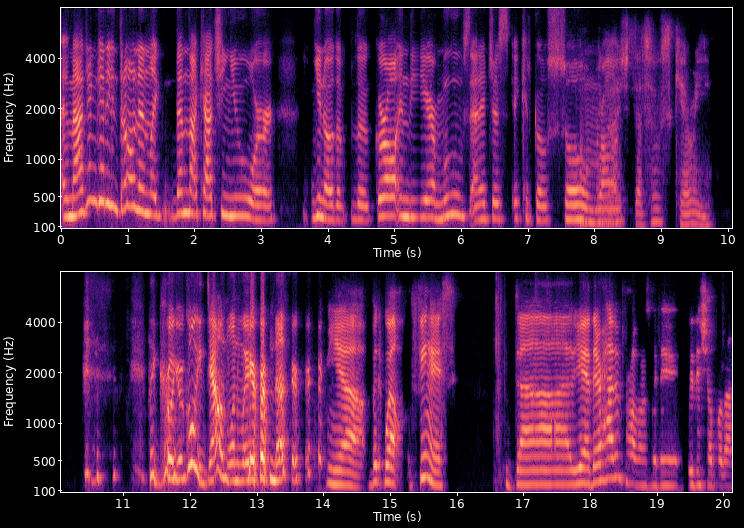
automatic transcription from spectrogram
imagine getting thrown and like them not catching you or you know the the girl in the air moves and it just it could go so Oh my wrong. gosh, that's so scary. Like girl, you're going down one way or another. Yeah, but well, thing is that yeah, they're having problems with the with the show program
